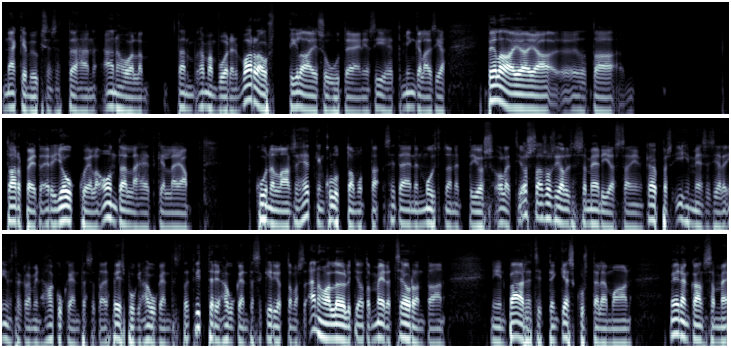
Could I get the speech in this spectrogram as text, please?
näkemyksensä tähän NHL tämän vuoden varaustilaisuuteen ja siihen, että minkälaisia pelaajia ja tota, tarpeita eri joukkueilla on tällä hetkellä. Ja kuunnellaan se hetken kuluttua, mutta sitä ennen muistutan, että jos olet jossain sosiaalisessa mediassa, niin käyppäs ihmeessä siellä Instagramin hakukentässä tai Facebookin hakukentässä tai Twitterin hakukentässä kirjoittamassa NHL löylyt ja ota meidät seurantaan, niin pääset sitten keskustelemaan meidän kanssamme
